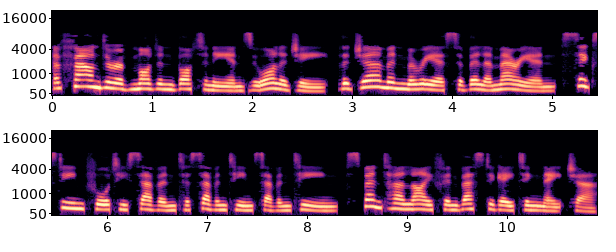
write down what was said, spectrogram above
A founder of modern botany and zoology, the German Maria Sibylla Merian (1647–1717) spent her life investigating nature.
